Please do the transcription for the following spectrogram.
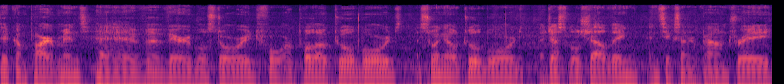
The compartments have variable storage for pull-out tool boards, a swing-out tool board, adjustable shelving, and 600 pound tray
